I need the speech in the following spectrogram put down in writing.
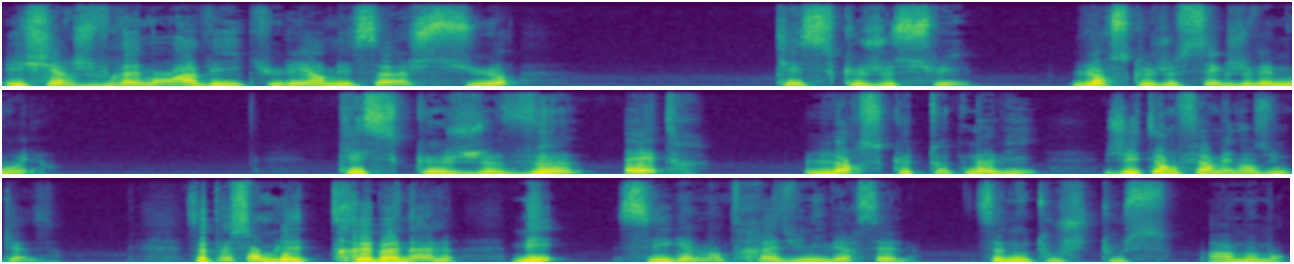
Et cherche vraiment à véhiculer un message sur qu'est-ce que je suis lorsque je sais que je vais mourir qu'est-ce que je veux être lorsque toute ma vie, j'ai été enfermé dans une case? Ça peut sembler être très banal, mais c'est également très universel. Ça nous touche tous à un moment.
